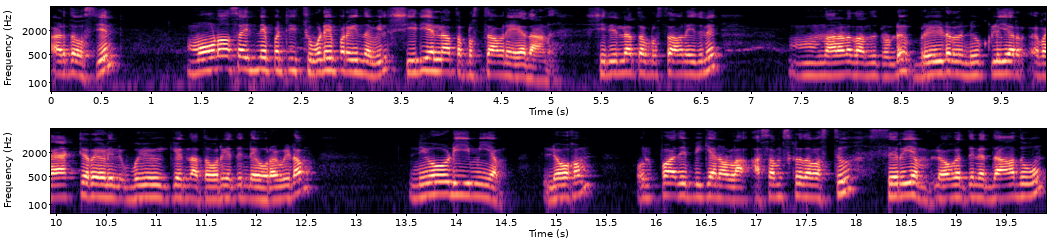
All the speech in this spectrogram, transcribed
അടുത്ത ക്വസ്റ്റ്യൻ മോണോസൈറ്റിനെ പറ്റി ചുവടെ പറയുന്നവയിൽ ശരിയല്ലാത്ത പ്രസ്താവന ഏതാണ്? ശരിയല്ലാത്ത പ്രസ്താവന ഇതിൽ നാലെണ്ണം തന്നിട്ടുണ്ട്. ബ്രീഡർ ന്യൂക്ലിയർ റിയാക്ടറുകളിൽ ഉപയോഗിക്കുന്ന തോറിയത്തിന്റെ ഉറവിടം നിയോഡീമിയം ലോഹം ഉൽപ്പാദിപ്പിക്കാനുള്ള അസംസ്കൃത വസ്തു സിറിയം ലോഹത്തിന്റെ ധാതുവും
